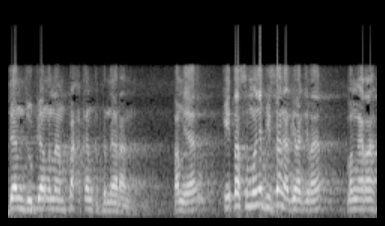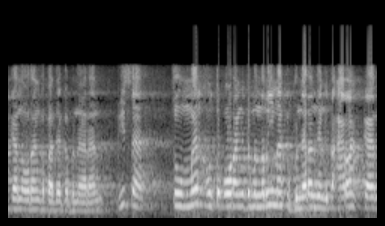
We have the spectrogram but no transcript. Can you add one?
dan juga menampakkan kebenaran. Paham ya? Kita semuanya bisa enggak kira-kira mengarahkan orang kepada kebenaran? Bisa. Cuman untuk orang itu menerima kebenaran yang kita arahkan,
